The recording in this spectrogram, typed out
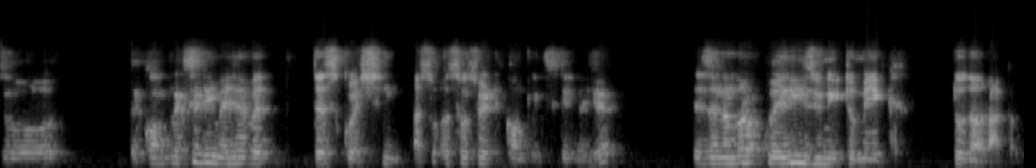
So the complexity measure with this question, associated complexity measure, is the number of queries you need to make to the oracle.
